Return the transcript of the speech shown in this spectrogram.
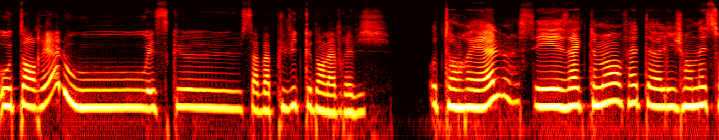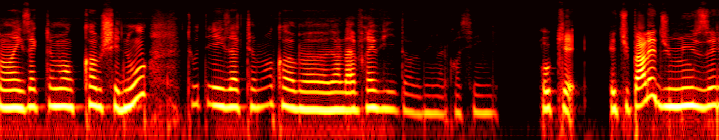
au temps réel ou est-ce que ça va plus vite que dans la vraie vie? Au temps réel, c'est exactement, en fait, euh, les journées sont exactement comme chez nous. Tout est exactement comme euh, dans la vraie vie dans Animal Crossing. Ok. Et tu parlais du musée.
